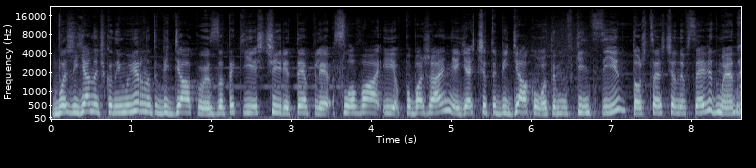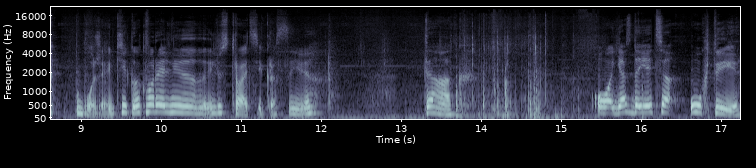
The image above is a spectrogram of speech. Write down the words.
Боже, Яночко, неймовірно тобі дякую за такі щирі, теплі слова і побажання. Я ще тобі дякуватиму в кінці, тож це ще не все від мене. Боже, які акварельні ілюстрації красиві. Так. О, я здається, ух ти!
